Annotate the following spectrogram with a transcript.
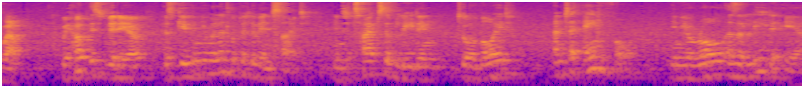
Well, we hope this video has given you a little bit of insight into types of leading to avoid and to aim for in your role as a leader here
